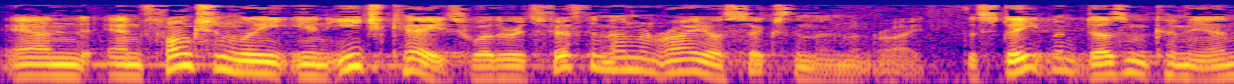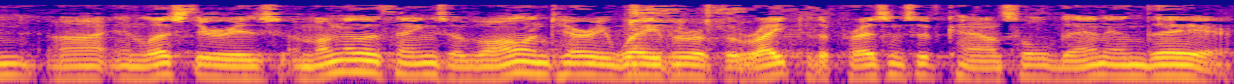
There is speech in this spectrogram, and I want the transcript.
And, and functionally, in each case, whether it's Fifth Amendment right or Sixth Amendment right, the statement doesn't come in uh, unless there is, among other things, a voluntary waiver of the right to the presence of counsel then and there.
